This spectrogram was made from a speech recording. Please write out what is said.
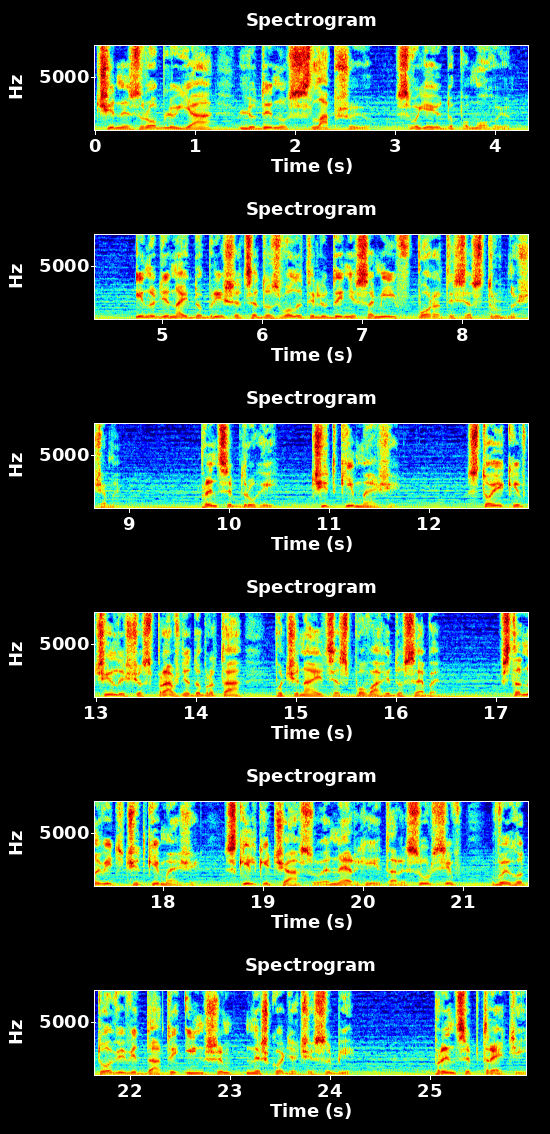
чи не зроблю я людину слабшою своєю допомогою. Іноді найдобріше це дозволити людині самій впоратися з труднощами. Принцип другий чіткі межі. Стоїки вчили, що справжня доброта починається з поваги до себе. Встановіть чіткі межі, скільки часу, енергії та ресурсів ви готові віддати іншим, не шкодячи собі. Принцип третій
